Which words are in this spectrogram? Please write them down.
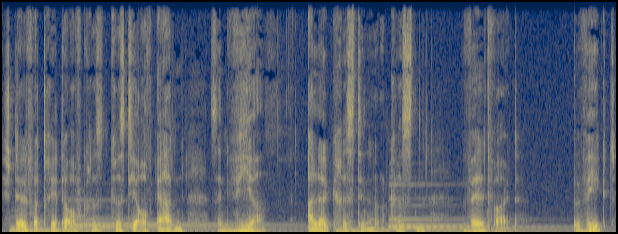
Die Stellvertreter auf Christi auf Erden sind wir, alle Christinnen und Christen weltweit. Bewegt,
